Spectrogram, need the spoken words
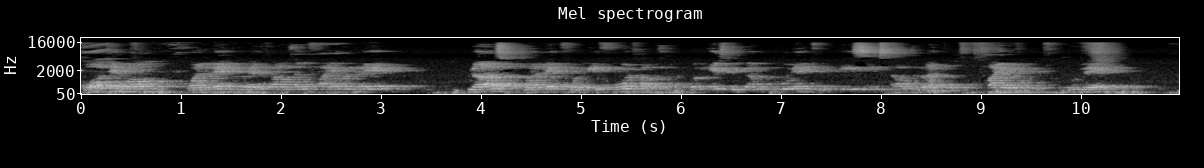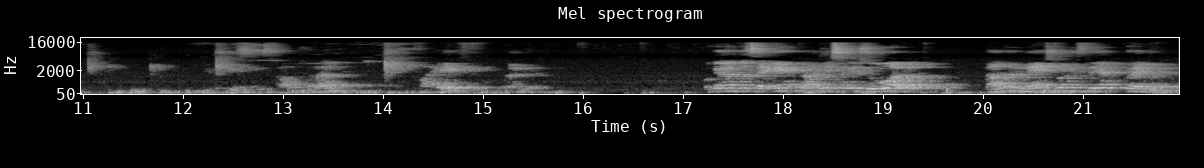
both amount 1 lakh 12,500 plus 1 lakh 44,000. So it's become 2 lakh 56,500. 2 lakh 56,500. Okay, now the second transaction is over. Now the next one is there 12.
